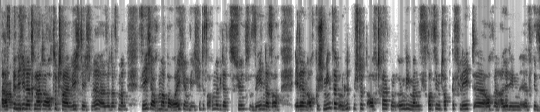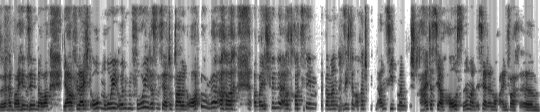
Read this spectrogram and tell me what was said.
das finde ich in der Tat auch total wichtig. Ne? Also, dass man, sehe ich auch immer bei euch irgendwie, ich finde es auch immer wieder schön zu sehen, dass auch ihr dann auch geschminkt seid und Lippenstift auftragt und irgendwie man ist trotzdem top gepflegt, äh, auch wenn alle den äh, Friseur herbeisehen. Aber ja, vielleicht oben hui, unten fui, das ist ja total in Ordnung. Ne? Aber, aber ich finde auch trotzdem, wenn man sich dann auch entsprechend anzieht, man strahlt das ja auch aus. Ne? Man ist ja dann auch einfach ähm,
